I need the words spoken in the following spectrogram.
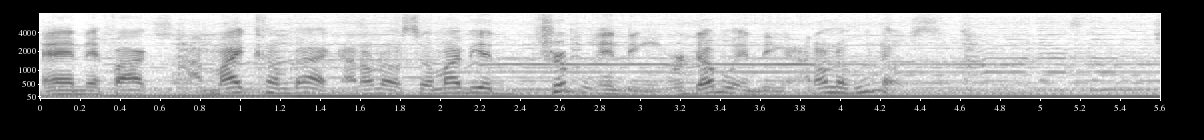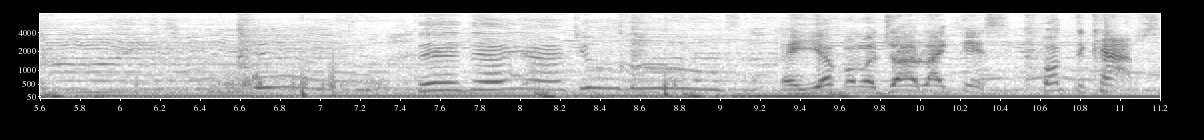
And if I I might come back. I don't know. So it might be a triple ending or double ending. I don't know. Who knows? And yep, I'm gonna drive like this. Fuck the cops.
